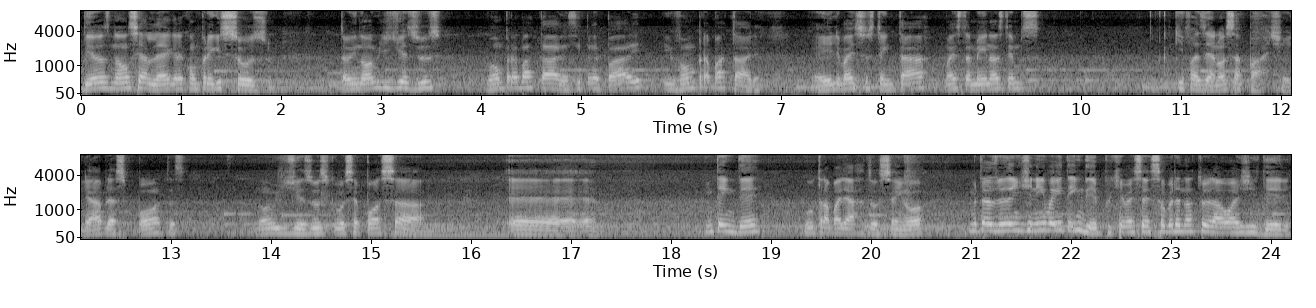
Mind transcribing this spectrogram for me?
Deus não se alegra com preguiçoso. Então, em nome de Jesus, vamos para a batalha, se prepare e vamos para a batalha. Ele vai sustentar, mas também nós temos que fazer a nossa parte. Ele abre as portas, em nome de Jesus, que você possa é, entender o trabalhar do Senhor. Muitas vezes a gente nem vai entender, porque vai ser sobrenatural o agir dele,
